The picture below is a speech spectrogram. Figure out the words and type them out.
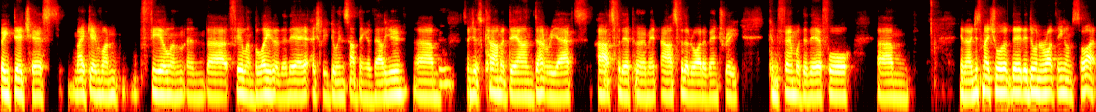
beat their chest, make everyone feel and, and uh, feel and believe that they're actually doing something of value. Um, Mm. So just calm it down. Don't react. Ask for their permit. Ask for the right of entry. Confirm what they're there for. Um, you know, just make sure that they're, they're doing the right thing on site.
